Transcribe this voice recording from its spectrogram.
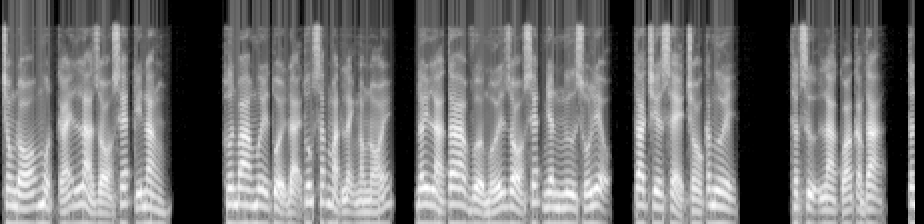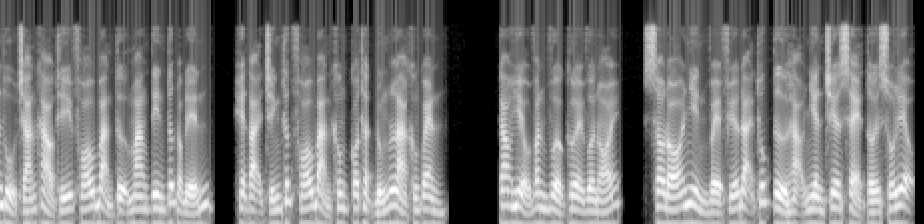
trong đó một cái là dò xét kỹ năng. Hơn ba mươi tuổi đại thúc sắc mặt lạnh nóng nói, đây là ta vừa mới dò xét nhân ngư số liệu, ta chia sẻ cho các ngươi. Thật sự là quá cảm tạ, tân thủ chán khảo thí phó bản tự mang tin tức đọc đến, hiện tại chính thức phó bản không có thật đúng là không quen. Cao Hiểu Văn vừa cười vừa nói, sau đó nhìn về phía đại thúc Từ Hạo Nhiên chia sẻ tới số liệu.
